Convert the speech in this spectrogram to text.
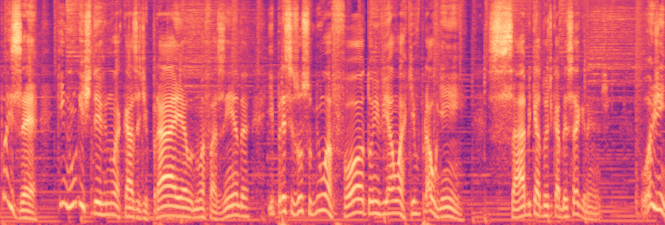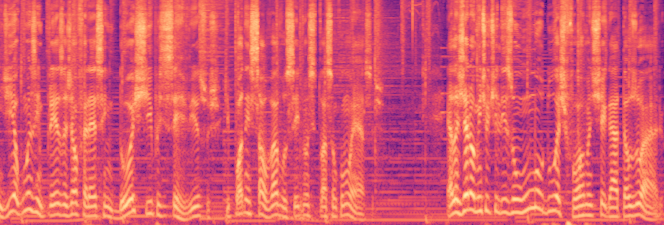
Pois é, quem nunca esteve numa casa de praia ou numa fazenda e precisou subir uma foto ou enviar um arquivo para alguém, sabe que a dor de cabeça é grande. Hoje em dia, algumas empresas já oferecem dois tipos de serviços que podem salvar você de uma situação como essas. Elas geralmente utilizam uma ou duas formas de chegar até o usuário.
